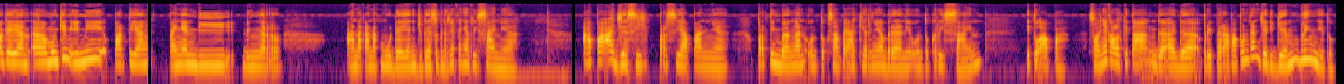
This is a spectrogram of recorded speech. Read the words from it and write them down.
Oke okay, Yan uh, mungkin ini part yang pengen didengar anak-anak muda yang juga sebenarnya pengen resign ya. Apa aja sih persiapannya, pertimbangan untuk sampai akhirnya berani untuk resign itu apa? Soalnya kalau kita nggak ada prepare apa pun kan jadi gambling gitu.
